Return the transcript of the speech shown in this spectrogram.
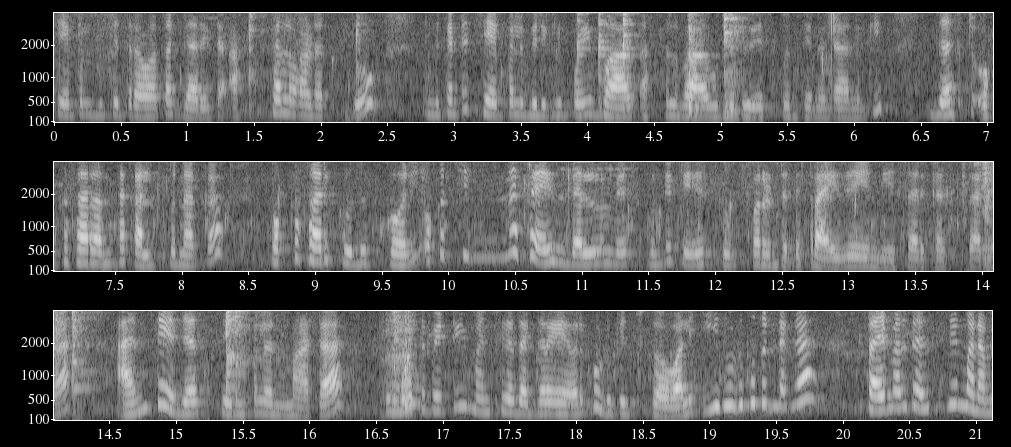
చేపలు విరిగిన తర్వాత గరిట అస్సలు వాడద్దు ఎందుకంటే చేపలు విరిగిపోయి బాగా అస్సలు బాగుండదు వేసుకొని తినడానికి. జస్ట్ ఒక్కసారి అంతా కలుపుకున్నాక ఒక్కసారి కుదుపుకొని ఒక చిన్న సైజు బెల్లం వేసుకుంటే టేస్ట్ సూపర్ ఉంటుంది. ట్రై చేయండి ఈసారి ఖచ్చితంగా. అంతే జస్ట్ సింపుల్ అనమాట సో మూత పెట్టి మంచిగా దగ్గర అయ్యే వరకు ఉడికించుకోవాలి. ఇది ఉడుకుతుండగా సైమల్టెన్స్లీ మనం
